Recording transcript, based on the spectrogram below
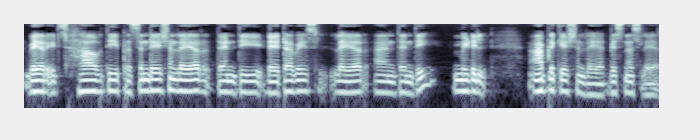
where it's have the presentation layer, then the database layer, and then the middle application layer, business layer.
